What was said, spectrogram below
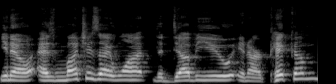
you know, as much as I want the W in our pick'em,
